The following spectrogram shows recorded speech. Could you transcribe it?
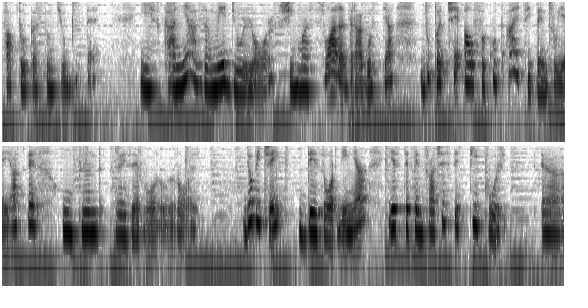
faptul că sunt iubite. Ei scanează mediul lor și măsoară dragostea după ce au făcut alții pentru ei, astfel umplând rezervorul rol. De obicei, dezordinea este pentru aceste tipuri uh,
